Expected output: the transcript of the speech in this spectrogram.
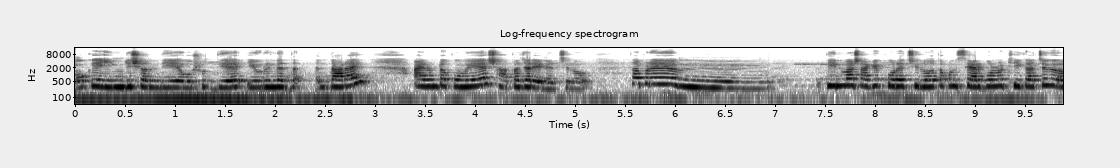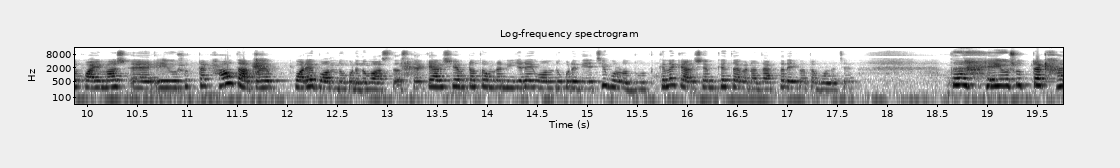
ওকে ইঞ্জেকশন দিয়ে, ওষুধ দিয়ে ইউরিনের দ্বা- দ্বারাই আয়রনটা কমিয়ে সাত হাজার এনেছিল। তারপরে তিন মাস আগে করেছিল, তখন স্যার বলল, ঠিক আছে, কয় মাস এই ওষুধটা খাও, তারপরে, পরে বন্ধ করে দেবো আস্তে আস্তে। ক্যালসিয়ামটা তো আমরা নিজেরাই বন্ধ করে দিয়েছি, বলল, দুধ খেলে ক্যালসিয়াম খেতে হবে না, ডাক্তার এই কথা বলেছে। তা এই ওষুধটা খা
